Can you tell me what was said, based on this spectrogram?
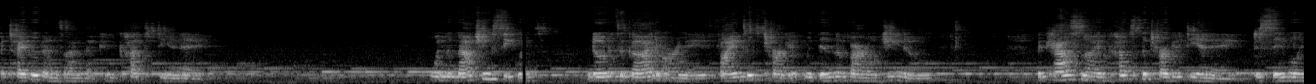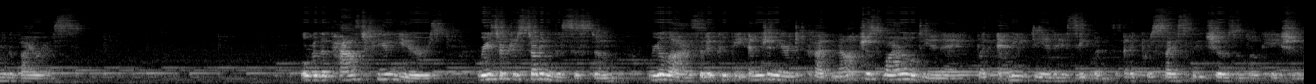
a type of enzyme that can cut DNA. When the matching sequence, known as a guide RNA, finds its target within the viral genome, the Cas9 cuts the target DNA, disabling the virus. Over the past few years, researchers studying the system realized that it could be engineered to cut not just viral DNA, but any DNA sequence at a precisely chosen location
